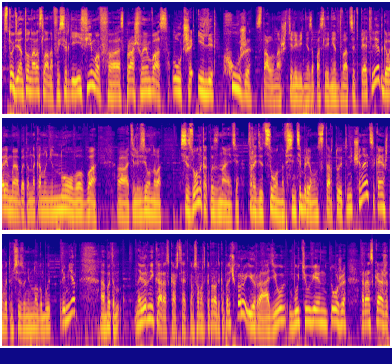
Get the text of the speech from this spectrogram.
В студии Антон Арасланов и Сергей Ефимов. А, Спрашиваем вас, лучше или хуже стало наше телевидение за последние 25 лет? Говорим мы об этом накануне нового а, телевизионного сезона, как вы знаете, традиционно в сентябре он стартует и начинается. Конечно, в этом сезоне много будет премьер. Об этом наверняка расскажет сайт комсомольской правды kp.ru и радио, будьте уверены, тоже расскажет.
